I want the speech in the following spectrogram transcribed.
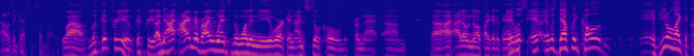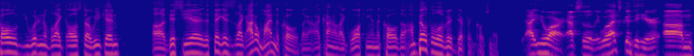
I was a guest of somebody. Wow, look good for you. Good for you. I mean, I, I remember I went to the one in New York, and I'm still cold from that. Um, uh, I, I, don't know if I could have handled. It was it, it, was definitely cold. If you don't like the cold, you wouldn't have liked All Star Weekend. Uh, this year, the thing is, like, I don't mind the cold. Like, I kind of like walking in the cold. I'm built a little bit different, Coach Nick. Uh, you are absolutely well. That's good to hear. Um,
